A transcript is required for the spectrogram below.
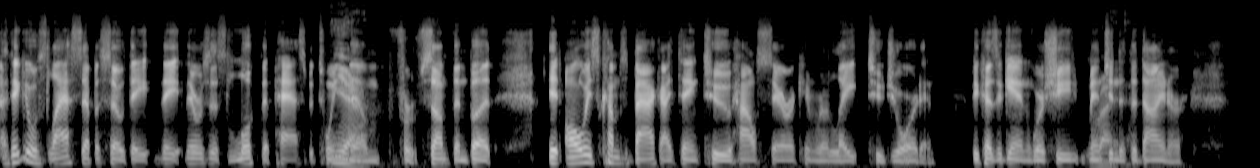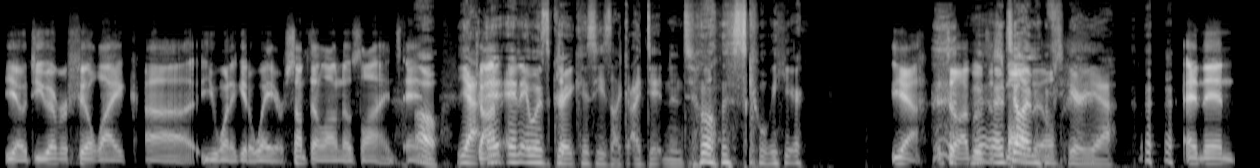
I think it was last episode they they there was this look that passed between Yeah. them for something, but it always comes back I think to how Sarah can relate to Jordan because again, where she mentioned Right. at the diner you know, do you ever feel like uh, you want to get away or something along those lines? And oh yeah, John- and, and it was great because he's like, I didn't until this school year. yeah, until I moved to until I moved here. Yeah. and then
